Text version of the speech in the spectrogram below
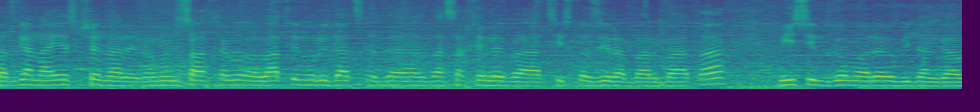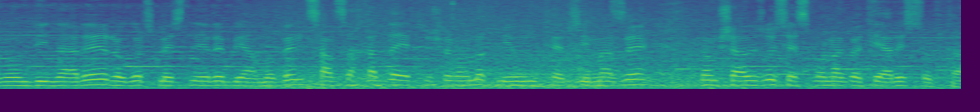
რადგან აი ეს სცენარი, რომელიც ლათინური დასახელებაა ცისტოზირა ბარბატა, მისი მდგომარეობიდან გამომდინარე, როგორც მეცნიერები ამბობენ, ცალსახად და ერთუშოროვნად მიუნთებს იმაზე, რომ შავი ზღვის ეს მონაკვეთი არის სუფთა.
